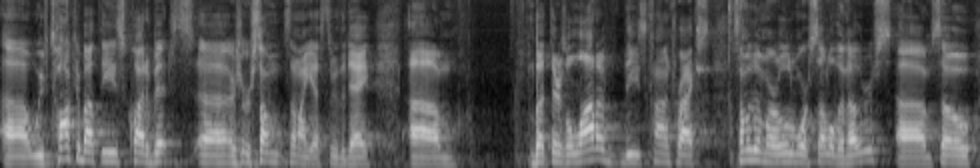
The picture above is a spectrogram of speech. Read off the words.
Uh, we've talked about these quite a bit, uh, or some, some, I guess, through the day. Um, but there's a lot of these contracts. Some of them are a little more subtle than others. Um, so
